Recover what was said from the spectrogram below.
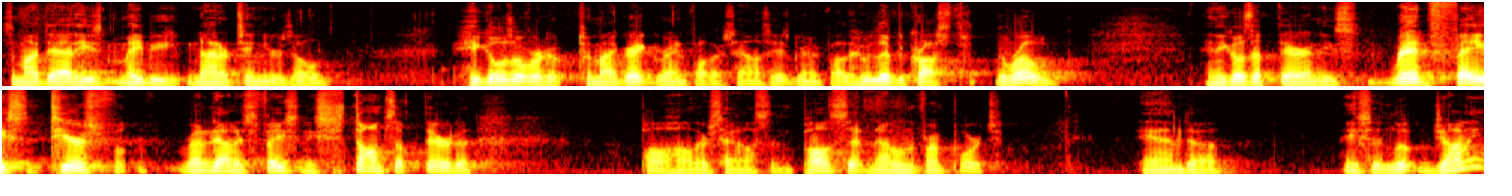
So my dad, he's maybe nine or 10 years old. He goes over to, to my great grandfather's house, his grandfather, who lived across the road. And he goes up there and he's red faced, tears running down his face, and he stomps up there to Paul Holler's house, and Paul's sitting out on the front porch. And uh, he said, Look, Johnny,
